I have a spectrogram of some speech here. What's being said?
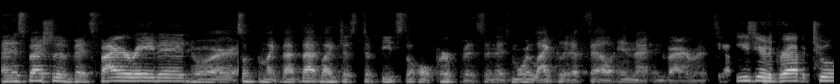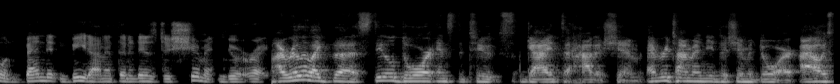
And especially if it's fire rated or something like that, that like just defeats the whole purpose and it's more likely to fail in that environment. Yeah. Easier to grab a tool and bend it and beat on it than it is to shim it and do it right. I really like the Steel Door Institute's guide to how to shim. Every time I need to shim a door, I always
